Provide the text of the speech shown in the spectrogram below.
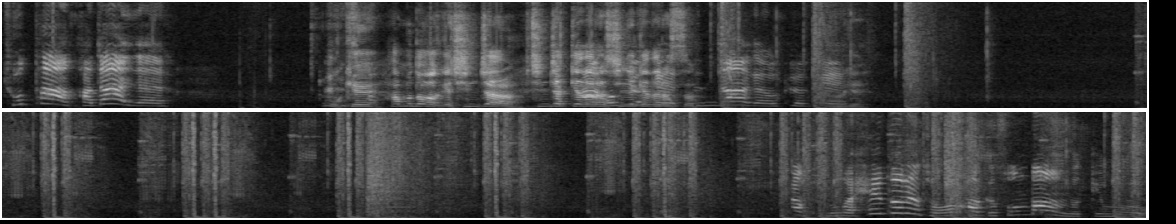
좋다. 가자 이제. 오케이. 한 번 더 갈게. 진짜 진짜 깨달았어. 아, 진짜 오케이, 깨달았어. 오케이, 진지하게 오케이 오케이. 오케이. 뭔가 헤드를 정확하게 쏜다는 느낌으로.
